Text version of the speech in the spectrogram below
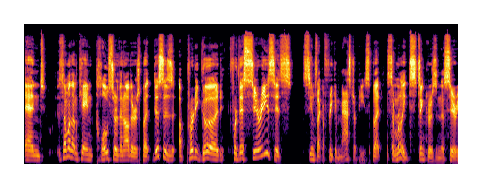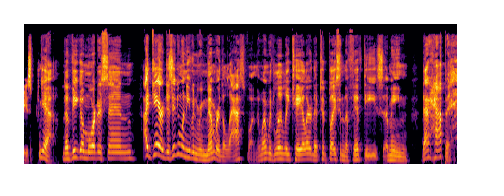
and Some of them came closer than others, but this is a pretty good for this series. It's seems like a freaking masterpiece, but some really stinkers in this series. Yeah, the Viggo Mortensen. I dare. Does anyone even remember the last one, the one with Lili Taylor that took place in the fifties? I mean, that happened.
